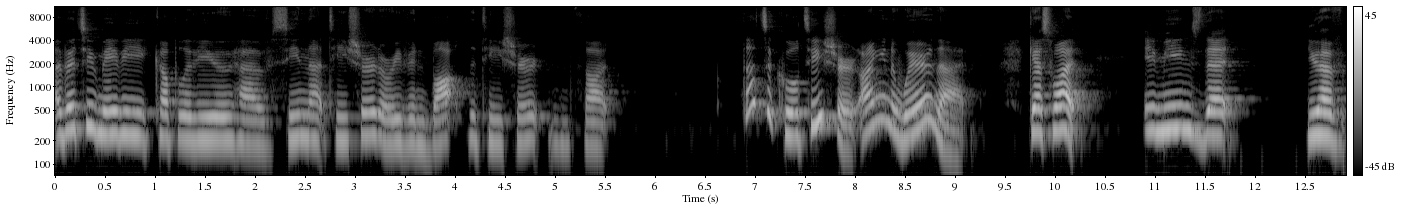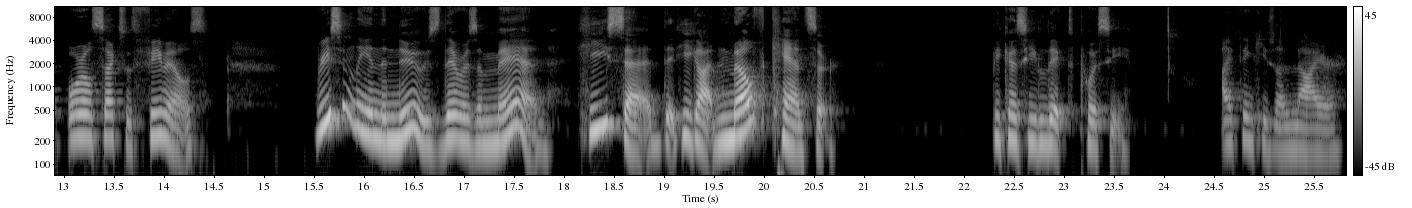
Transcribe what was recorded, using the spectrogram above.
I bet you maybe a couple of you have seen that t shirt or even bought the t shirt and thought, that's a cool t shirt. I'm going to wear that. Guess what? It means that you have oral sex with females. Recently in the news, there was a man. He said that he got mouth cancer because he licked pussy. I think he's a liar.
